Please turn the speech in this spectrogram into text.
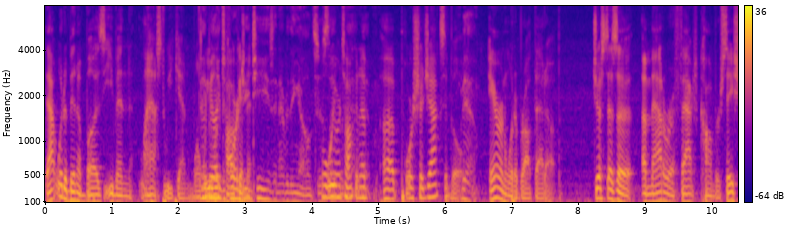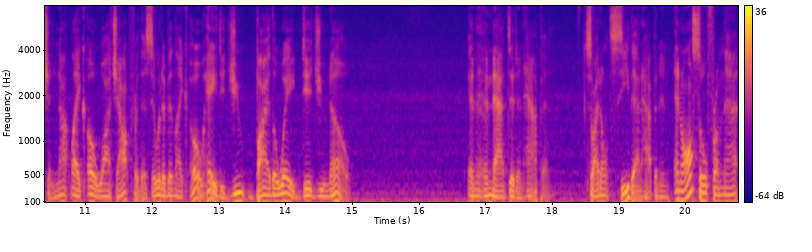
that would have been a buzz even last weekend when That'd we were like the Ford. GTS and everything else. well, we like were talking that, to uh, Porsche Jacksonville. Yeah. Aaron would have brought that up, just as a, a matter of fact conversation, not like, oh, watch out for this. It would have been like, oh, hey, did you? By the way, did you know? And and that didn't happen. So I don't see that happening. And also from that,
